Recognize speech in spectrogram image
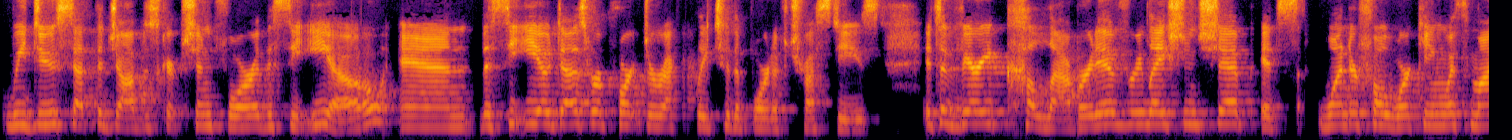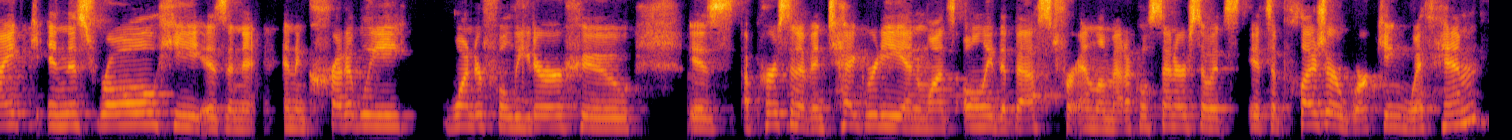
we do set the job description for the CEO, and the CEO does report directly to the Board of Trustees. It's a very collaborative relationship. It's wonderful working with Mike in this role. He is an, an incredibly wonderful leader who is a person of integrity and wants only the best for Enloe Medical Center. So it's it's a pleasure working with him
